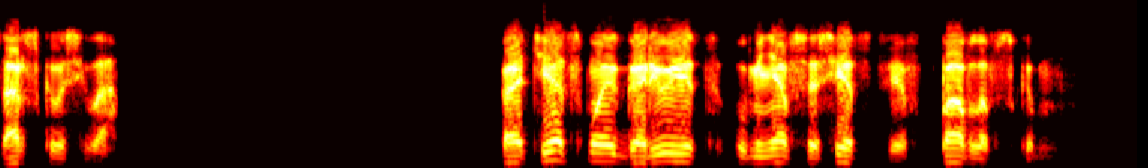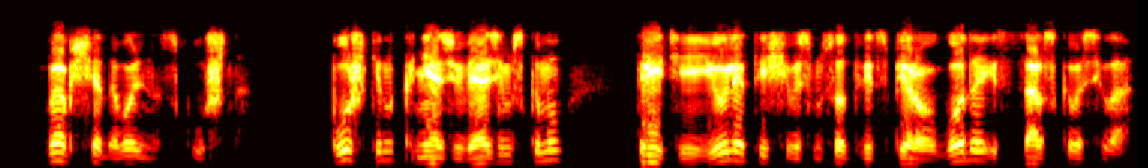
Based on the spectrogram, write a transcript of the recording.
Царского села. Отец мой горюет у меня в соседстве, в Павловском. Вообще довольно скучно. Пушкин князю Вяземскому, 3 июля 1831 года из Царского села.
